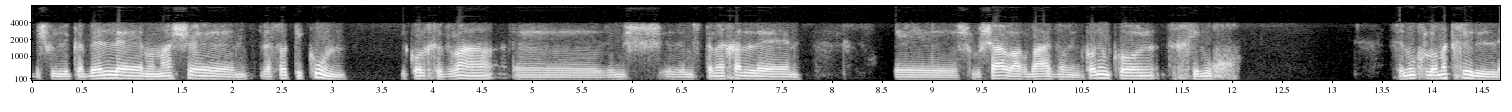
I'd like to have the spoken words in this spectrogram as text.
בשביל לקבל אה, ממש, אה, לעשות תיקון לכל חברה, אה, זה, מש, זה מסתמך על שלושה או ארבעה דברים. קודם כל, צריך חינוך. חינוך לא מתחיל,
